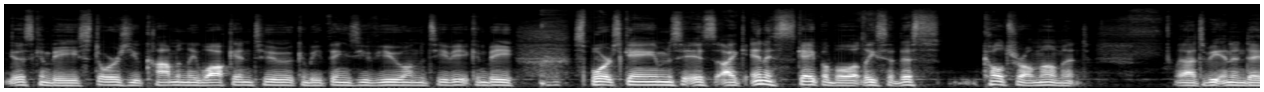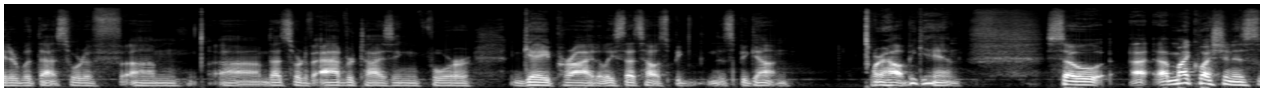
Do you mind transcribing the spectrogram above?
this can be stores you commonly walk into. It can be things you view on the TV. It can be sports games. It's like inescapable, at least at this cultural moment. Uh, to be inundated with that sort of um, uh, that sort of advertising for gay pride, at least that's how it's, be- it's begun, or how it began. So uh, uh, my question is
